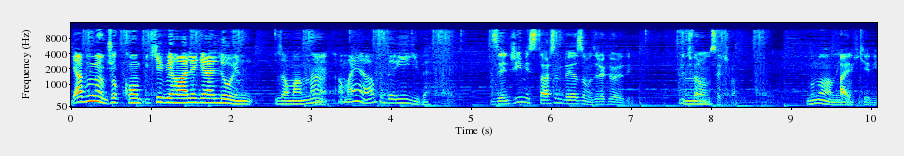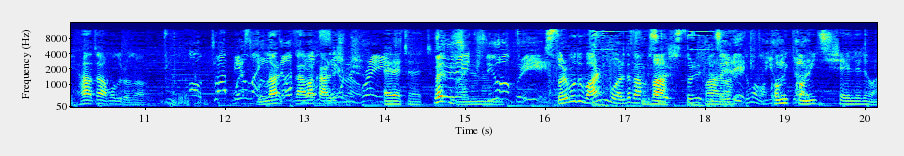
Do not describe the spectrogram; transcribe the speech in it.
Ya bilmiyorum çok komplike bir hale geldi oyun zamanla Hı. ama ya bu da iyi gibi. Zenciyi mi istersin beyazı mı? Direkt öyle diyeyim. Lütfen onu seçme. Bunu alayım. Hayır zaman. Kenny. Ha tamam olur onu al. Bunlar galiba kardeşmiş. Evet evet. Ve- Aynen öyle. Story modu var mı bu arada? Ben bir Var, sürü story var, detayı var. duydum ama. Komik komik şeyleri var.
